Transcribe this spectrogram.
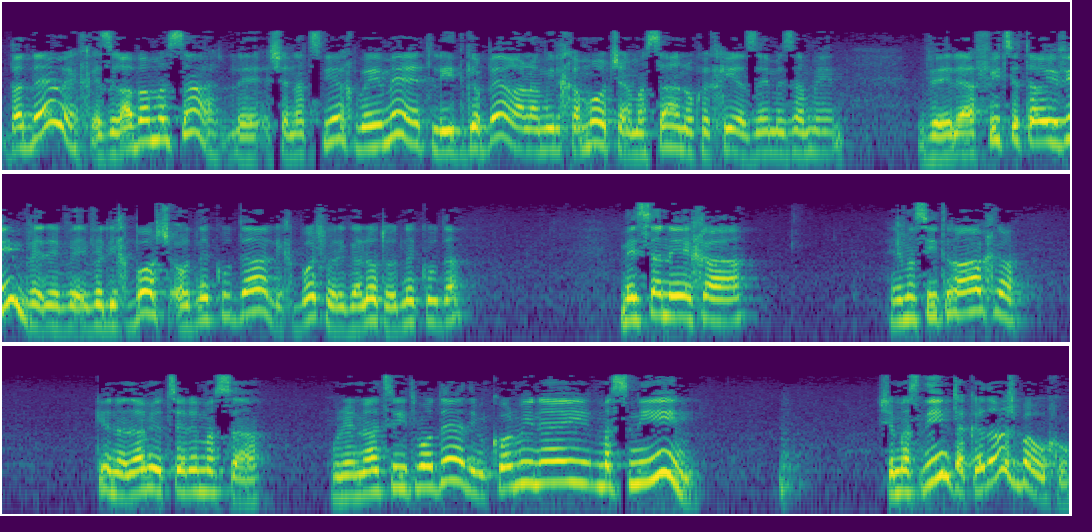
בדרך, עזרה במסע, שנצליח באמת להתגבר על המלחמות שהמסע הנוכחי הזה מזמן, ולהפיץ את האויבים ולכבוש עוד נקודה, לכבוש ולגלות עוד נקודה. משנאיך הם הסטרא אחרא. כן, אדם יוצא למסע, הוא נאלץ להתמודד עם כל מיני משניאים, שמשניאים את הקדוש ברוך הוא.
